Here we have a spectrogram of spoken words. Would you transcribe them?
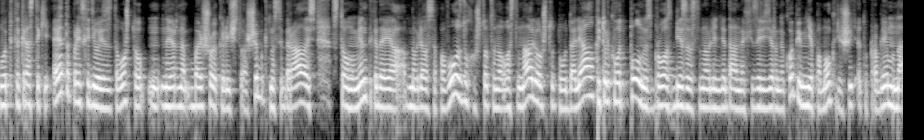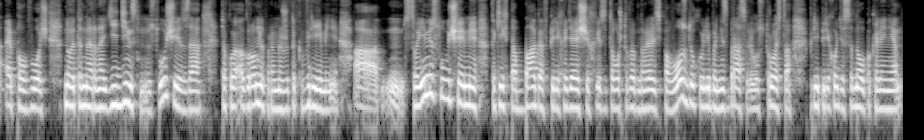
Вот как раз-таки это происходило из-за того, что, наверное, большое количество ошибок насобиралось с того момента, когда я обновлялся по воздуху, что-то восстанавливал, что-то удалял. И только вот полный сброс без восстановления данных из резервной копии мне помог решить эту проблему на Apple Watch. Но это, наверное, единственный случай за такой огромный промежуток времени. А своими случаями каких-то багов, переходящих из-за того, что вы обновлялись по воздуху, либо не сбрасывали устройство при переходе с одного поколения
